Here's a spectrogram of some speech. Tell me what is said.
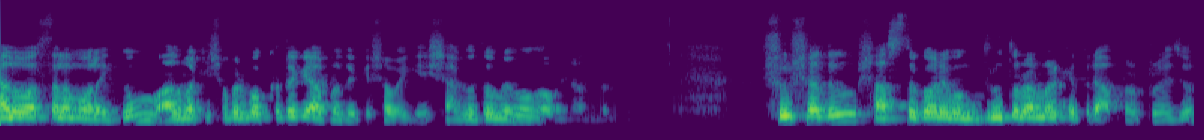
হ্যালো, আসসালামু আলাইকুম। আলবাকি শপের পক্ষ থেকে আপনাদেরকে সবাইকে স্বাগতম এবং অভিনন্দন। সুস্বাদু, স্বাস্থ্যকর এবং দ্রুত রান্নার ক্ষেত্রে আপনার প্রয়োজন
